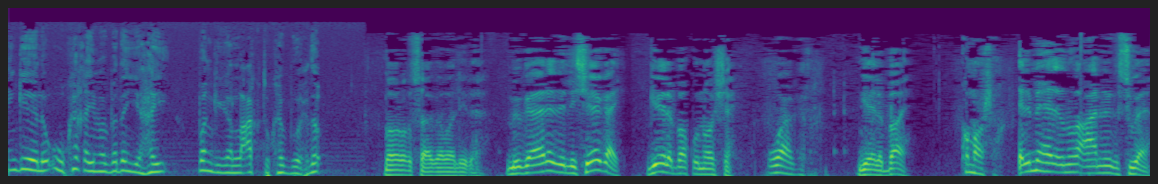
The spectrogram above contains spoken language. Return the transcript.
in geela uu ka qiimo badan yahay bangiga lacagtu ka buuxdo boro usaaga waa lidhaha magaalada la sheegay geela baa ku noosha waa gar geela baay ku noosha ilmaheeda unuga caaniniga sugaa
